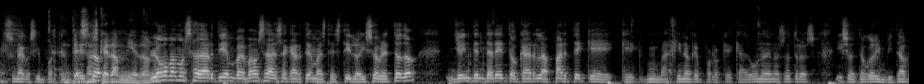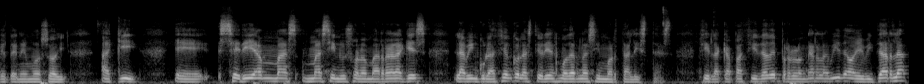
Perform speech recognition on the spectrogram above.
Es una cosa importante. De esas que dan miedo, ¿no? Luego vamos a dar tiempo, vamos a sacar temas de este estilo. Y sobre todo, yo intentaré tocar la parte que, que me imagino que por lo que cada uno de nosotros, y sobre todo con el invitado que tenemos hoy aquí, eh, sería más, más inusual o más rara, que es la vinculación con las teorías modernas inmortalistas. Es decir, la capacidad de prolongar la vida o evitarla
